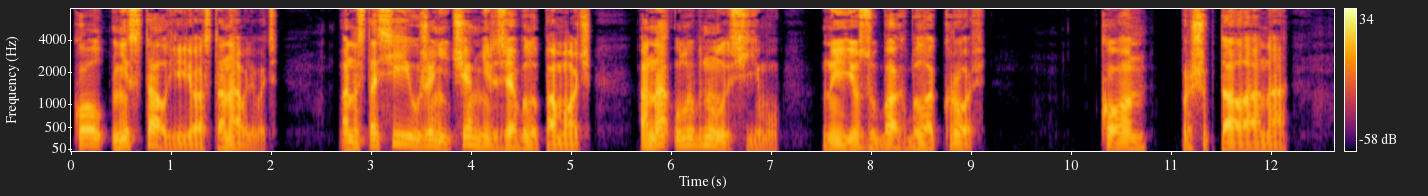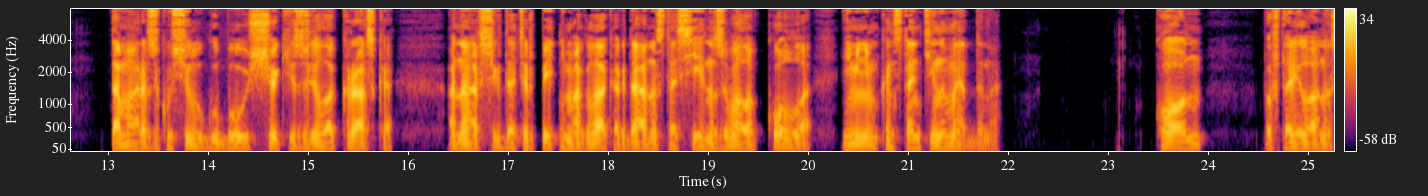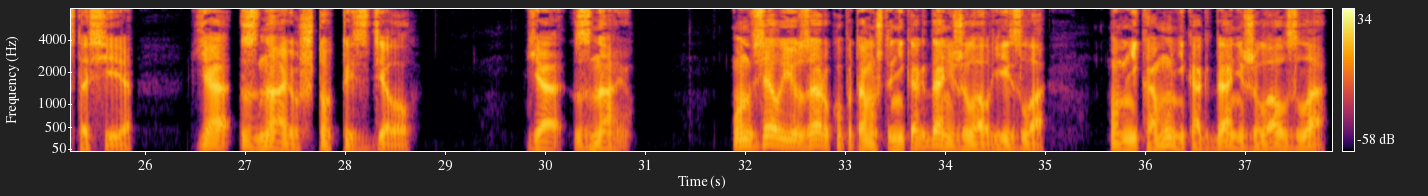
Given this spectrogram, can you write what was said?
Кол не стал ее останавливать. Анастасии уже ничем нельзя было помочь. Она улыбнулась ему. На ее зубах была кровь. «Кон», — прошептала она. Тамара закусила губу, щеки залила краска — она всегда терпеть не могла, когда Анастасия называла Колла именем Константина Меддена. «Кон», — повторила Анастасия, — «я знаю, что ты сделал. Я знаю». Он взял ее за руку, потому что никогда не желал ей зла. Он никому никогда не желал зла.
